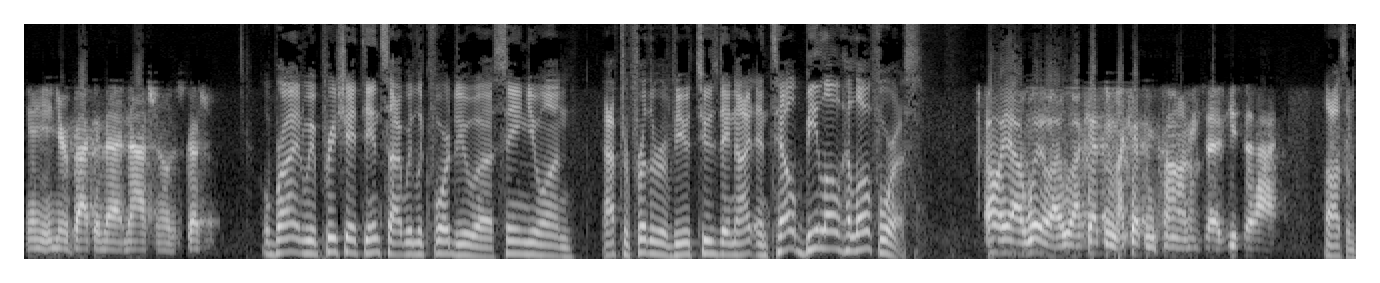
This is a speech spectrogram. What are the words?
and, and you're back in that national discussion. Well, Brian, we appreciate the insight. We look forward to uh, seeing you on after further review Tuesday night. And tell Bilo hello for us. Oh yeah, I will. I will. I kept him. I kept him calm. He said. He said hi. Awesome.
